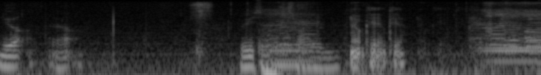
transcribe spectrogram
Ja, ja. Würde ich so. Ja, okay, okay. mal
